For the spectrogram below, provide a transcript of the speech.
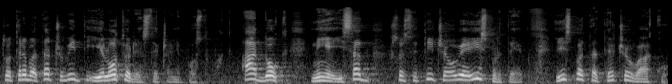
to treba tačno vidjeti je li otvoren stečajni postupak. A dok nije i sad, što se tiče ove isplate, isplata teče ovako.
